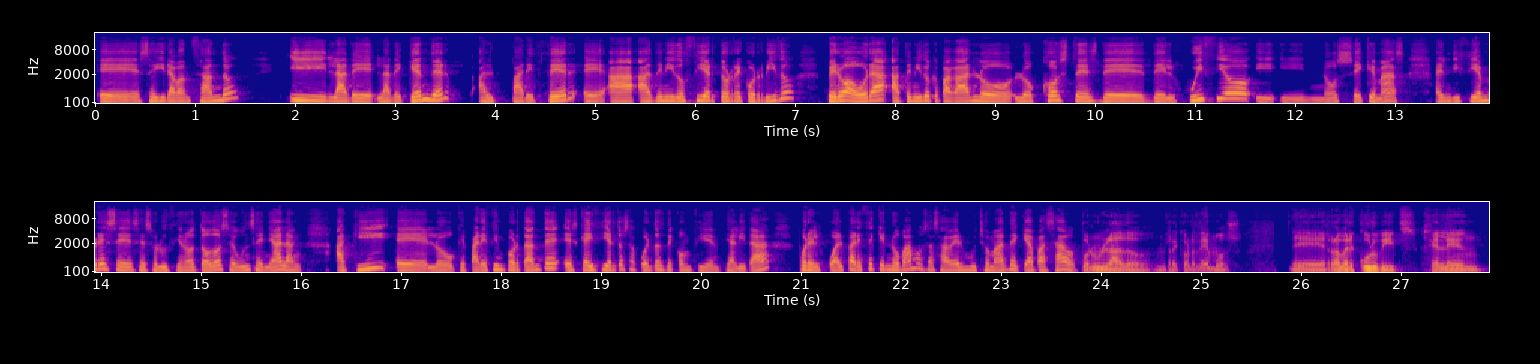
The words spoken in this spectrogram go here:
eh, seguir avanzando. Y la de, la de Kender, al parecer eh, ha, ha, tenido cierto recorrido, pero ahora ha tenido que pagar lo, los costes de, del juicio y, no sé qué más. En diciembre se, se solucionó todo, según señalan. Aquí eh, lo que parece importante es que hay ciertos acuerdos de confidencialidad por el cual parece que no vamos a saber mucho más de qué ha pasado. Por un lado, recordemos, eh, Robert Kurbitz, Helen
